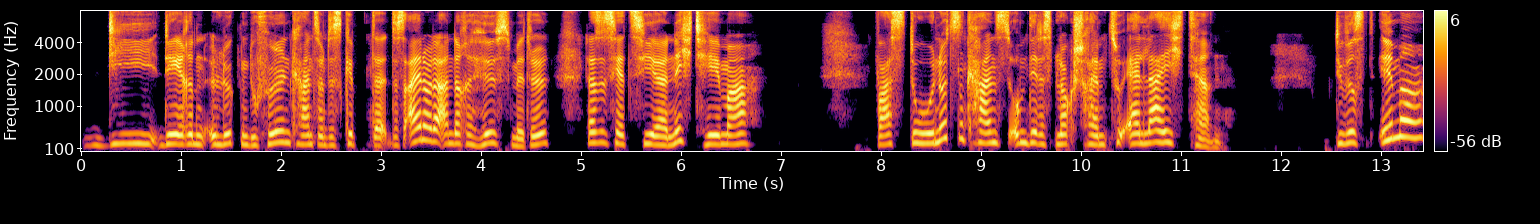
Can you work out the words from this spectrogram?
die, deren Lücken du füllen kannst. Und es gibt das ein oder andere Hilfsmittel. Das ist jetzt hier nicht Thema. was du nutzen kannst, um dir das Blogschreiben zu erleichtern. Du wirst immer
